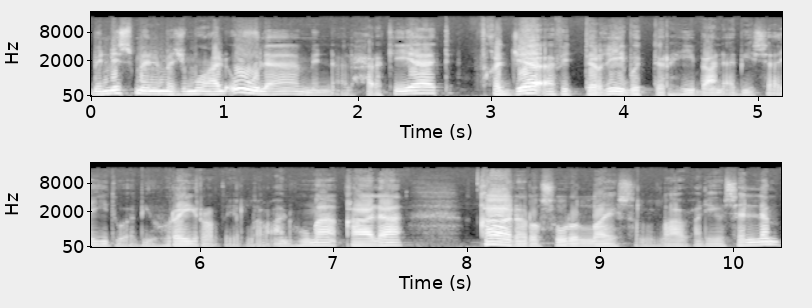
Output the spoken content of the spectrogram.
بالنسبة للمجموعة الأولى من الحركيات فقد جاء في الترغيب والترهيب عن أبي سعيد وأبي هريرة رضي الله عنهما قال قال رسول الله صلى الله عليه وسلم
